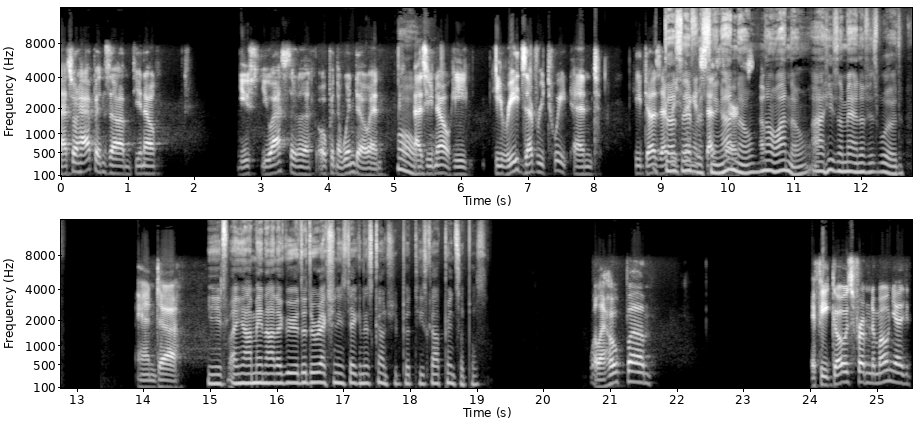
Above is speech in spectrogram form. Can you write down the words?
that's what happens. Um, you know, you you asked him to open the window, and Oh, as you know, he he reads every tweet and he does does everything. it everything. I there. know. So- No, I know. Uh, he's a man of his word. And uh, He, I, I may not agree with the direction he's taking this country, but he's got principles. well, I hope um, if he goes from pneumonia,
